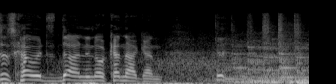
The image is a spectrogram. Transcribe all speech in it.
is how it's done in Okanagan.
